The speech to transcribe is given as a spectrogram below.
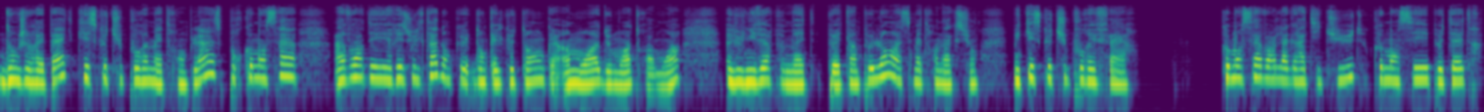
Donc je répète, qu'est-ce que tu pourrais mettre en place pour commencer à avoir des résultats dans, quelques temps, un mois, deux mois, trois mois? L'univers peut, peut être un peu lent à se mettre en action, mais qu'est-ce que tu pourrais faire? Commencer à avoir de la gratitude, commencer peut-être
